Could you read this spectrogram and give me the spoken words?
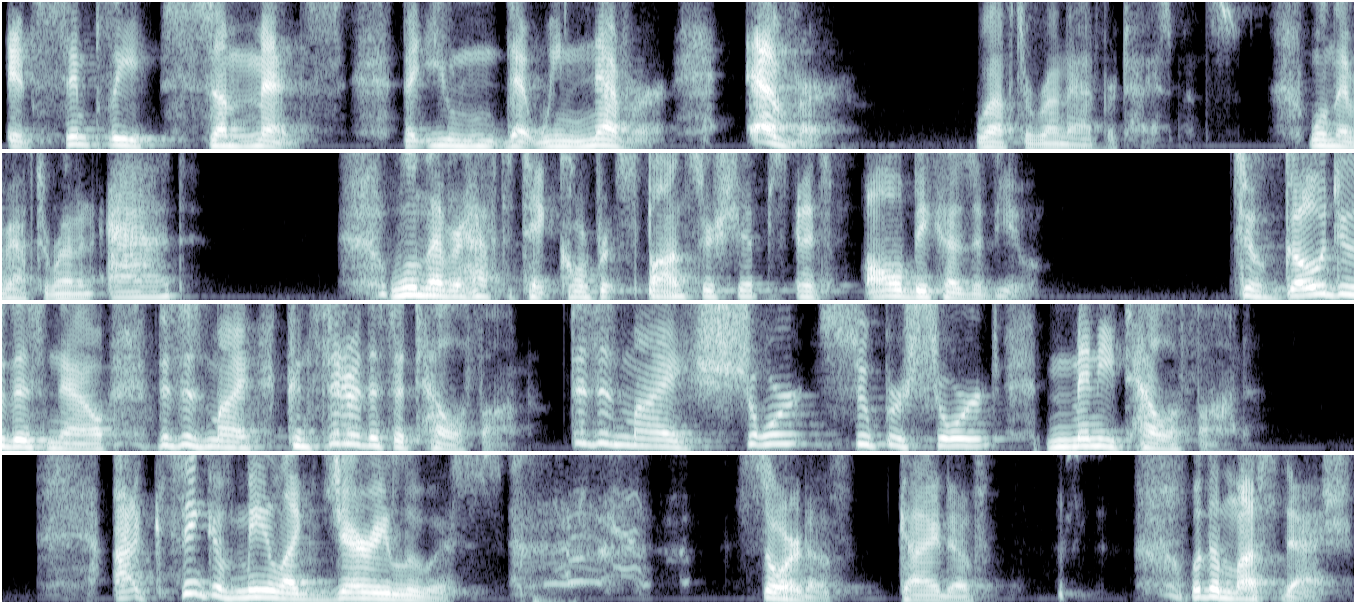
it simply cements that you that we never ever will have to run advertisements. We'll never have to run an ad. We'll never have to take corporate sponsorships and it's all because of you. So go do this now. This is my, consider this a telethon. This is my short, super short mini telethon. I think of me like Jerry Lewis, sort of, kind of, with a mustache.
